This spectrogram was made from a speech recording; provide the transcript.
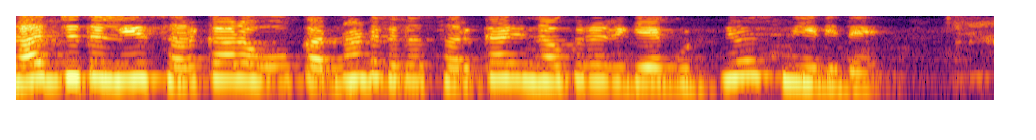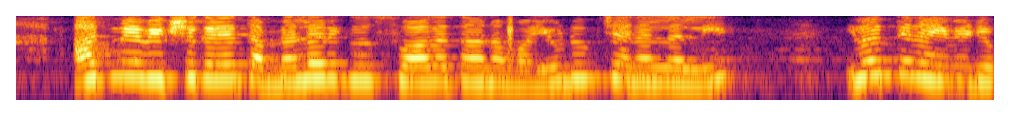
ರಾಜ್ಯದಲ್ಲಿ ಸರ್ಕಾರವು ಕರ್ನಾಟಕದ ಸರ್ಕಾರಿ ನೌಕರರಿಗೆ ಗುಡ್ ನ್ಯೂಸ್ ನೀಡಿದೆ. ಆತ್ಮೀಯ ವೀಕ್ಷಕರೇ, ತಮ್ಮೆಲ್ಲರಿಗೂ ಸ್ವಾಗತ. ನಮ್ಮ ಯೂಟ್ಯೂಬ್ ಚಾನೆಲ್ನಲ್ಲಿ ಇವತ್ತಿನ ಈ ವಿಡಿಯೋ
